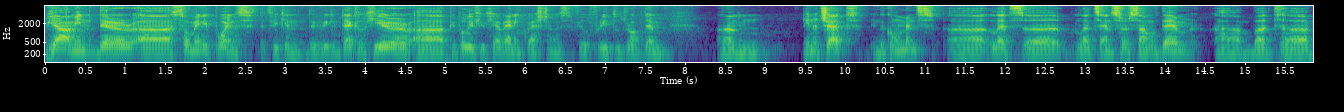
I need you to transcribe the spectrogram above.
Yeah, I mean there are uh, so many points that we can that we can tackle here. Uh, people, if you have any questions, feel free to drop them um, in a chat in the comments. Uh, let's uh, let's answer some of them. Uh, but uh,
